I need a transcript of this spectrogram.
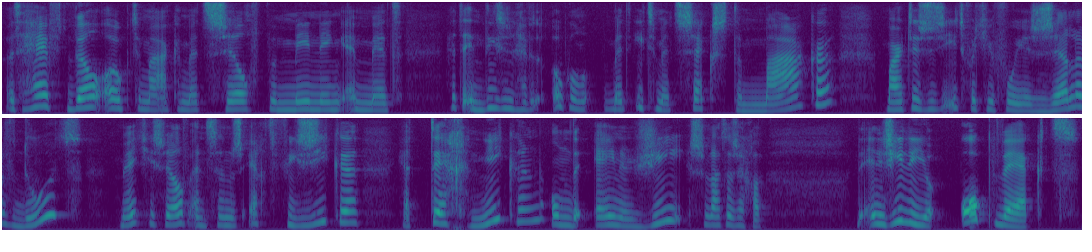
het heeft wel ook te maken met zelfbeminning en met. Het, in die zin heeft het ook wel met iets met seks te maken. Maar het is dus iets wat je voor jezelf doet, met jezelf. En het zijn dus echt fysieke ja, technieken om de energie, laten we zeggen, de energie die je opwekt,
